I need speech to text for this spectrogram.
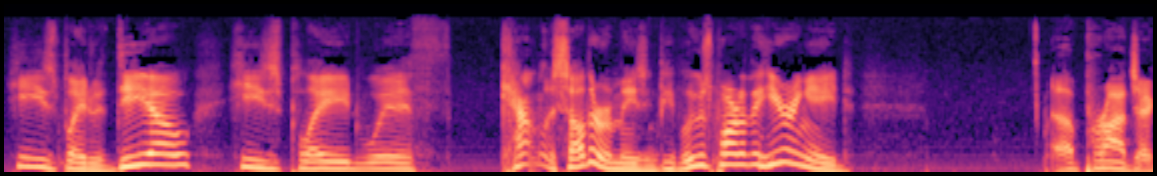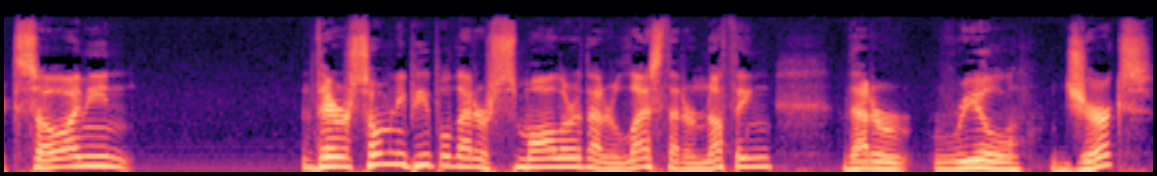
he's played with Dio, he's played with countless other amazing people. He was part of the hearing aid uh, project. So, I mean, there are so many people that are smaller, that are less, that are nothing, that are real jerks.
